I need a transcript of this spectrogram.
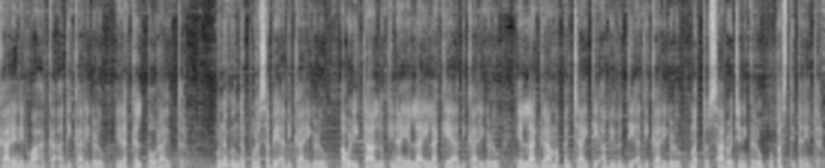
ಕಾರ್ಯನಿರ್ವಾಹಕ ಅಧಿಕಾರಿಗಳು, ಇಳಕಲ್ ಪೌರಾಯುಕ್ತರು. ಹುನಗುಂದ ಪುರಸಭೆ ಅಧಿಕಾರಿಗಳು, ಅವಳಿ ತಾಲೂಕಿನ ಎಲ್ಲ ಇಲಾಖೆಯ ಅಧಿಕಾರಿಗಳು, ಎಲ್ಲ ಗ್ರಾಮ ಪಂಚಾಯಿತಿ ಅಭಿವೃದ್ಧಿ ಅಧಿಕಾರಿಗಳು ಮತ್ತು ಸಾರ್ವಜನಿಕರು ಉಪಸ್ಥಿತರಿದ್ದರು.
